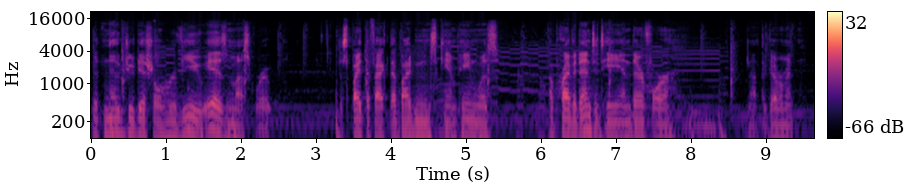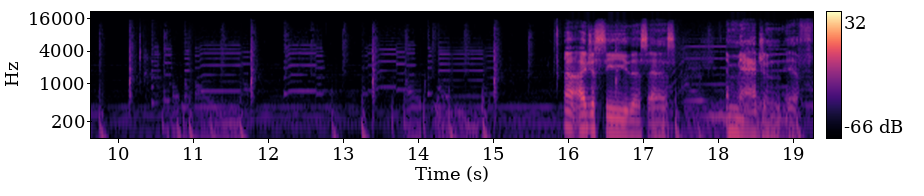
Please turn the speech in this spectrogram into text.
with no judicial review is, Musk wrote, despite the fact that Biden's campaign was a private entity and therefore not the government. Uh, I just see this as imagine if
